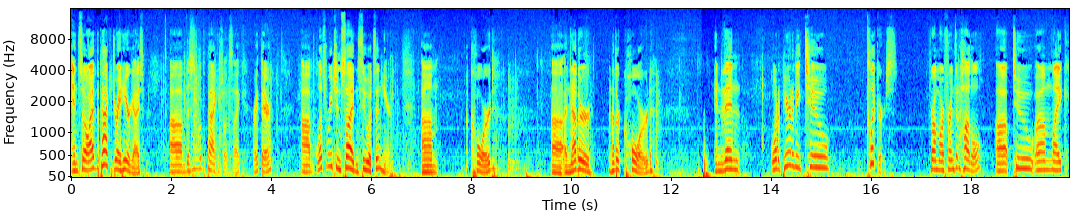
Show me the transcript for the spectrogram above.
And so I have the package right here, guys. Um, this is what the package looks like, right there. Um, let's reach inside and see what's in here. Um, a cord, uh, another another cord, and then what appear to be two clickers from our friends at Hudl. Uh, to um, like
